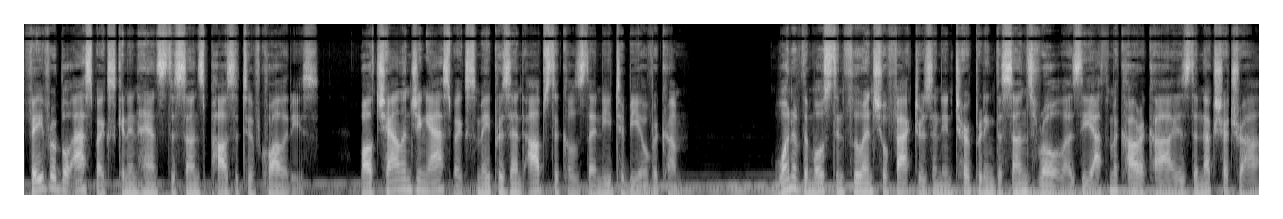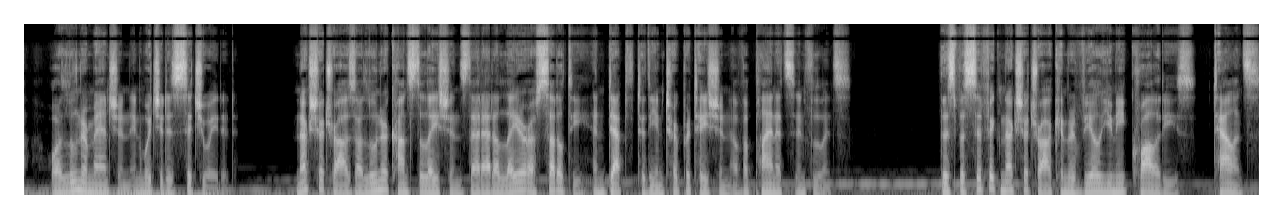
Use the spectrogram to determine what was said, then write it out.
Favorable aspects can enhance the Sun's positive qualities, while challenging aspects may present obstacles that need to be overcome. One of the most influential factors in interpreting the Sun's role as the Atmakaraka is the nakshatra, or lunar mansion in which it is situated. Nakshatras are lunar constellations that add a layer of subtlety and depth to the interpretation of a planet's influence. The specific nakshatra can reveal unique qualities, talents,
